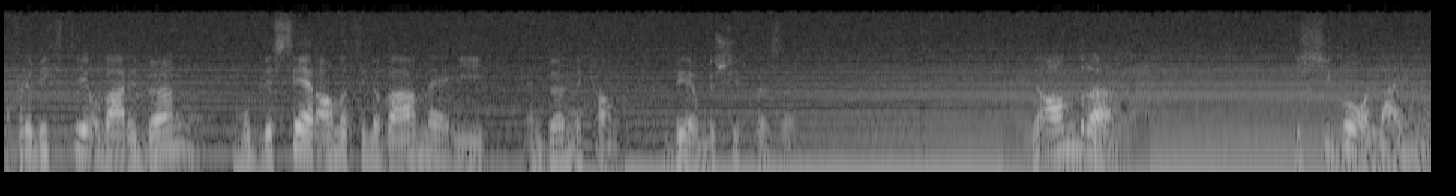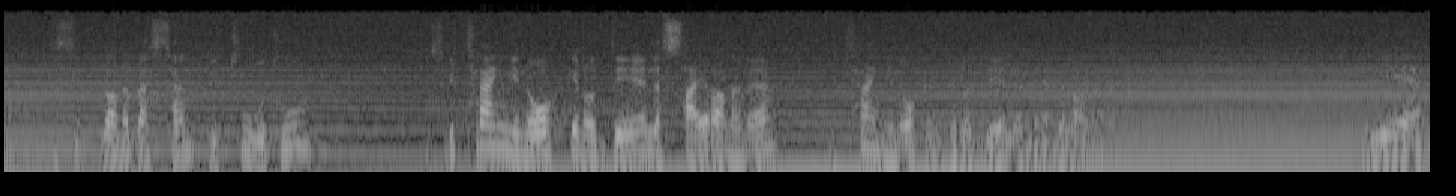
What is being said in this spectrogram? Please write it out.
Derfor er det viktig å være i bønn, mobilisere andre til å være med i en bønnekamp, be om beskyttelse. Det andre ikke gå alene. Disiplene ble sendt ut to og to. Så vi trenger noen å dele seirene med. Trenger noen til å dele nederlaget. Vi er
